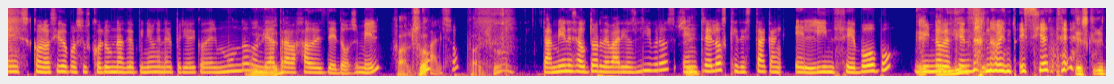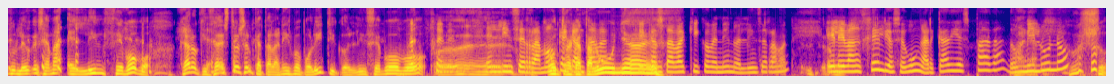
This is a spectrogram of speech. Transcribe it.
Es conocido por sus columnas de opinión en el periódico del Mundo, Muy donde ha trabajado desde 2000. Falso. Falso. Falso. También es autor de varios libros, Sí. entre los que destacan El lince bobo, 1997. He escrito un libro que se llama El lince bobo. Claro, quizá esto es el catalanismo político, el lince bobo. eh, el lince Ramón, que contra cantaba, Cataluña. que es- cantaba Kiko Veneno, el lince Ramón. El Evangelio según Arcadia Espada, 2001. Maravilloso.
